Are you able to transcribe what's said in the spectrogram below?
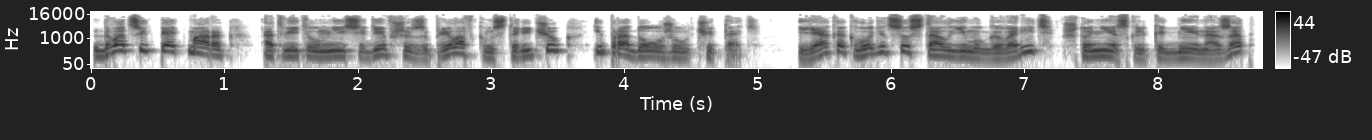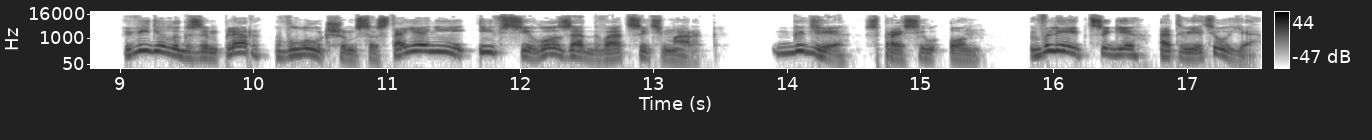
«Двадцать пять марок», — ответил мне сидевший за прилавком старичок и продолжил читать. Я, как водится, стал ему говорить, что несколько дней назад видел экземпляр в лучшем состоянии и всего за двадцать марок. «Где?» — спросил он. «В Лейпциге», — ответил я.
